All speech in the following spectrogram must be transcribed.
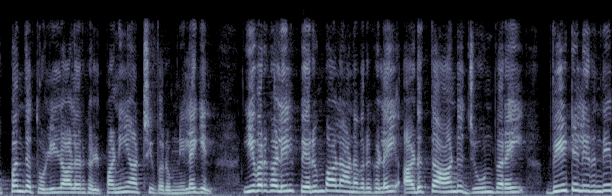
ஒப்பந்த தொழிலாளர்கள் பணியாற்றி வரும் நிலையில் இவர்களில் பெரும்பாலானவர்களை அடுத்த ஆண்டு ஜூன் வரை வீட்டிலிருந்தே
